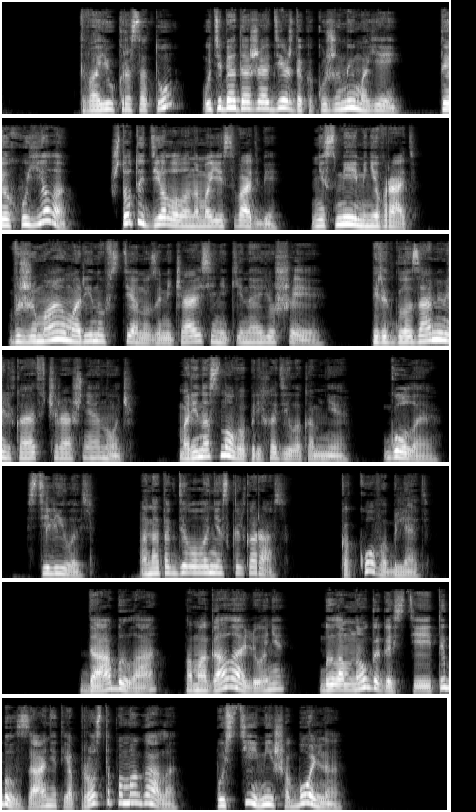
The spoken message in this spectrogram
«Твою красоту? У тебя даже одежда, как у жены моей. Ты охуела? Что ты делала на моей свадьбе? Не смей мне врать!» Выжимаю Марину в стену, замечая синяки на ее шее. Перед глазами мелькает вчерашняя ночь. Марина снова приходила ко мне. Голая. Стелилась. Она так делала несколько раз. Какого, блядь? Да, была. Помогала Алене. Было много гостей, ты был занят, я просто помогала. Пусти, Миша, больно.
